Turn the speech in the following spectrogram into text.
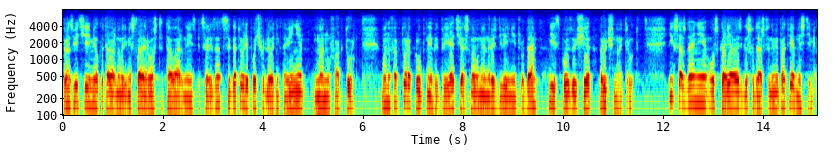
Развитие мелкотоварного ремесла и рост товарной специализации готовили почву для возникновения мануфактур. Мануфактура – крупное предприятие, основанное на разделении труда и использующее ручной труд. Их создание ускорялось государственными потребностями.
